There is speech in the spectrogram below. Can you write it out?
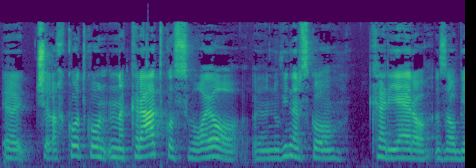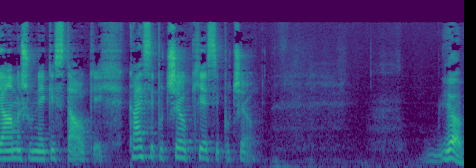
Če lahko tako na kratko svojo eh, novinarsko kariero zaobjameš v nekaj stavkih. Kaj si počel, kje si počel? Ja,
